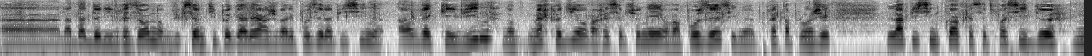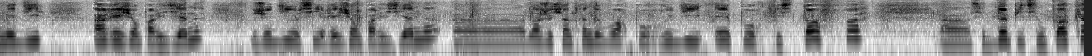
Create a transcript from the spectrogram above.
euh, la date de livraison. Donc vu que c'est un petit peu galère, je vais aller poser la piscine avec Kevin. Donc mercredi, on va réceptionner, on va poser, c'est une prête à plonger, la piscine coque cette fois-ci de Mehdi en région parisienne. Jeudi aussi région parisienne. Euh, là, je suis en train de voir pour Rudy et pour Christophe. Euh, c'est deux piscines coques,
